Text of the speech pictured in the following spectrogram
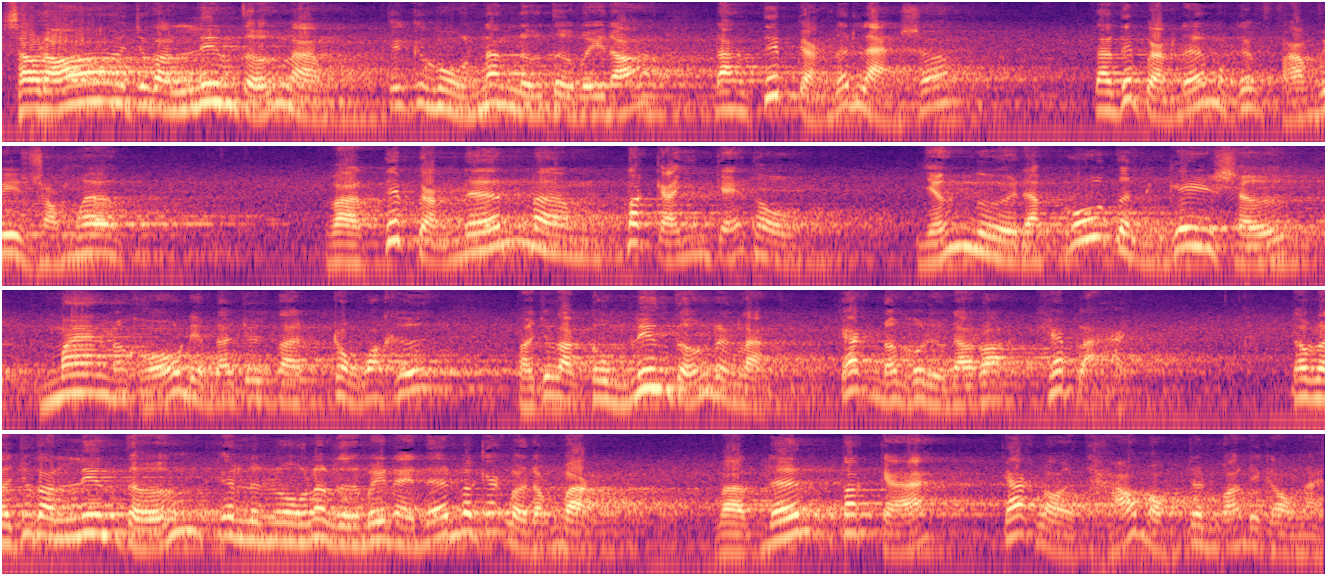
Sau đó chúng ta liên tưởng là cái, cái nguồn năng lượng từ bi đó đang tiếp cận đến làng xóm đang tiếp cận đến một cái phạm vi rộng hơn. Và tiếp cận đến uh, tất cả những kẻ thù những người đã cố tình gây sự mang nỗi khổ niềm đau cho chúng ta trong quá khứ. Và chúng ta cùng liên tưởng rằng là các nỗi khổ niềm đau đó khép lại. Đồng thời chúng ta liên tưởng cái linh nguồn năng lượng từ bi này đến với các loài động vật và đến tất cả các loài thảo mộc trên quả địa cầu này.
